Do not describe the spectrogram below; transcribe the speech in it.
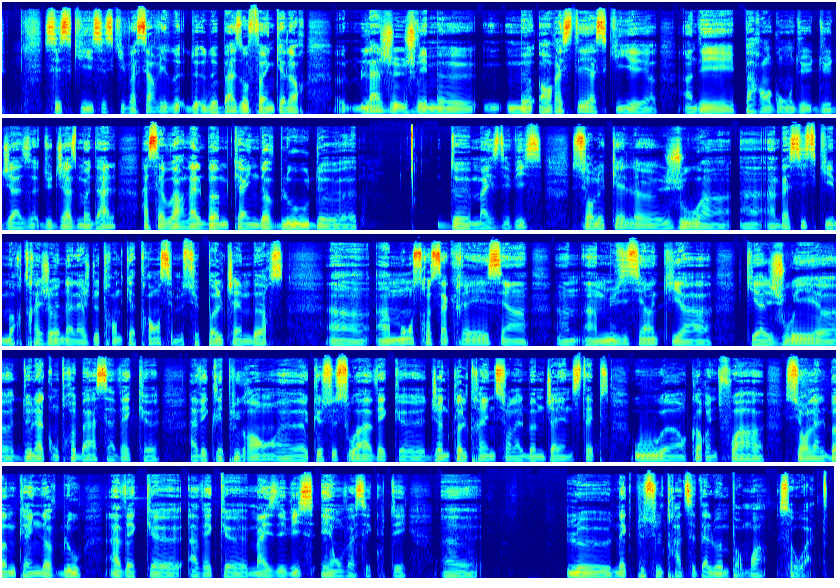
C'est ce, qui, ce qui va servir de, base au funk. Alors là, je, vais me, en rester à ce qui est un des parangons du, jazz, du jazz modal, à savoir l'album Kind of Blue de Miles Davis, sur lequel joue un, un, un, bassiste qui est mort très jeune, à l'âge de 34 ans, c'est Monsieur Paul Chambers, un, un monstre sacré, c'est un, musicien qui a, qui a joué euh, de la contrebasse avec, euh, avec les plus grands, euh, que ce soit avec John Coltrane sur l'album Giant Steps ou encore une fois sur l'album Kind of Blue avec, avec Miles Davis, et on va s'écouter le neck plus ultra de cet album pour moi, So What.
